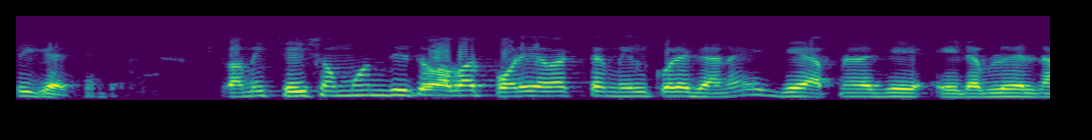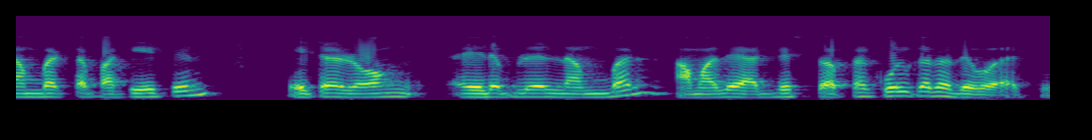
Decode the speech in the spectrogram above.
ঠিক আছে? তো আমি সেই সম্বন্ধিত আবার পরে আবার একটা মেল করে জানাই যে আপনারা যে এডাব্লিউএল নাম্বারটা পাঠিয়েছেন এটা রং এডাব্লিউএল নাম্বার আমাদের অ্যাড্রেস তো আপনার কলকাতা দেওয়া আছে।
